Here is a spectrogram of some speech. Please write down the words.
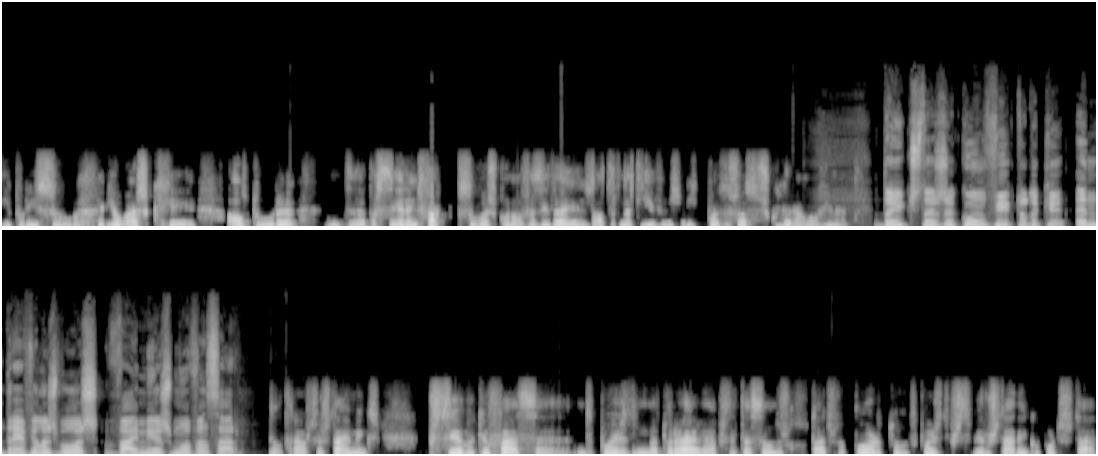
E por isso eu acho que é a altura de aparecerem, de facto, pessoas com novas ideias, alternativas, e depois os sócios escolherão, obviamente. Daí que esteja convicto de que André Vilas Boas vai mesmo avançar. Ele terá os seus timings. Percebo que o faça depois de maturar a apresentação dos resultados do Porto, depois de perceber o estado em que o Porto está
